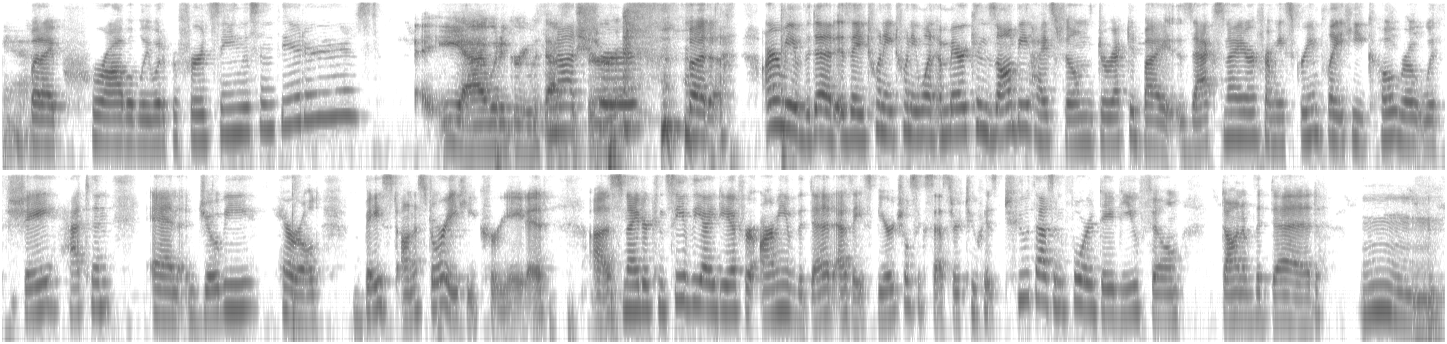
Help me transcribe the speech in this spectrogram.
Yeah. but I probably would have preferred seeing this in theaters. yeah, I would agree with that Not for sure. but uh, Army of the Dead is a 2021 American zombie heist film directed by Zack Snyder from a screenplay he co-wrote with Shay Hatten and Joby Harold, based on a story he created. Uh, Snyder conceived the idea for Army of the Dead as a spiritual successor to his 2004 debut film Dawn of the Dead. Mm.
